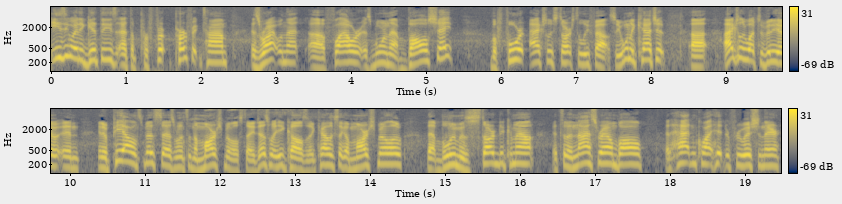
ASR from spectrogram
easy way to get these at the perfect time is right when that uh, flower is more in that ball shape before it actually starts to leaf out. So you want to catch it. Uh, I actually watched a video and you know, P. Allen Smith says when it's in the marshmallow stage, that's what he calls it. It kind of looks like a marshmallow that bloom has started to come out. It's in a nice round ball. It hadn't quite hit to fruition there.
